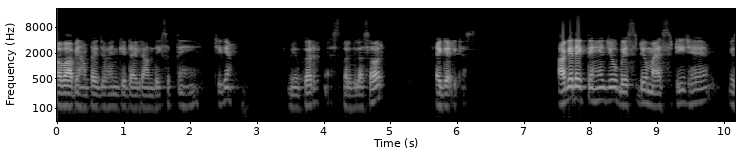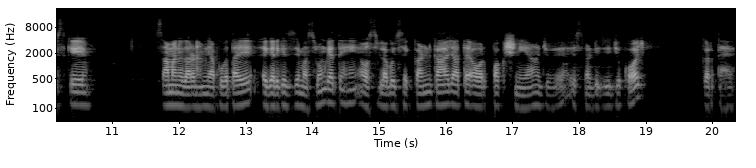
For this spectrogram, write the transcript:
अब आप यहाँ पे जो है इनके डायग्राम देख सकते हैं, ठीक है? म्यूकर, एस्परजिलस और एगेरिकस। आगे देखते हैं जो बेसिडियोमाइसिटीज है, इसके सामान्य उदाहरण हमने आपको बताए। एगेरिकस जिसे मशरूम कहते हैं ऑस्ट्रेलागो जिसे कर्ण कहा जाता है और पक्षनिया जो है, इसमें डिज़ीज़ जो कॉज करता है।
